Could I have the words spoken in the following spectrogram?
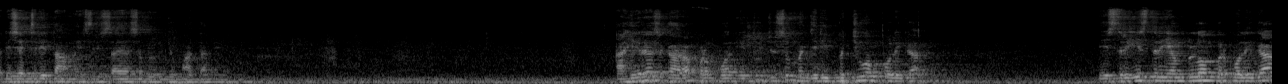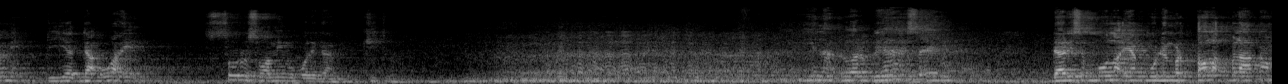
Tadi saya cerita sama istri saya sebelum jumatan ini. Akhirnya sekarang perempuan itu justru menjadi pejuang poligami. Istri-istri yang belum berpoligami dia dakwahin suruh suamimu poligami. Gitu. Gila luar biasa ini. Dari semula yang kemudian bertolak belakang,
